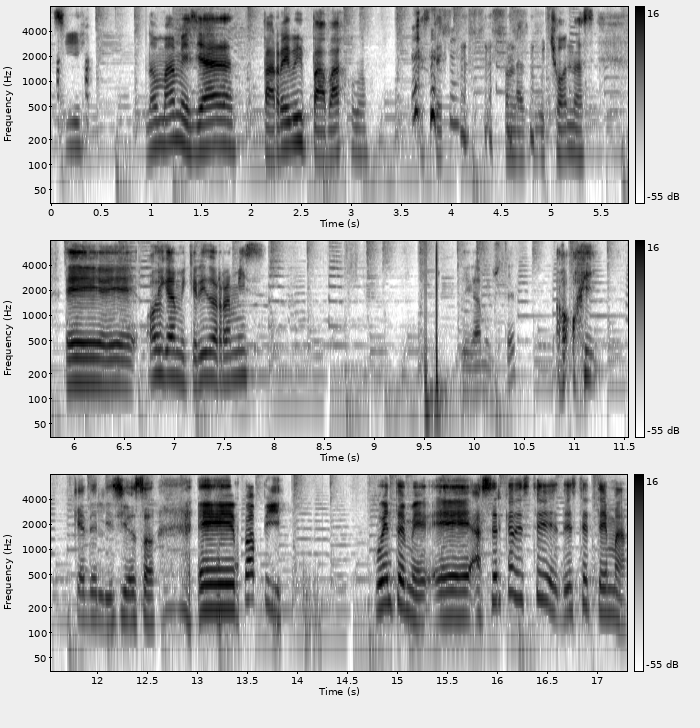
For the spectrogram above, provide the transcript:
Sí. No mames, ya para arriba y para abajo. Este, con las buchonas. Eh, oiga, mi querido Ramis. Dígame usted. ¡Ay, qué delicioso! Eh, papi, cuénteme, eh, acerca de este, de este tema,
